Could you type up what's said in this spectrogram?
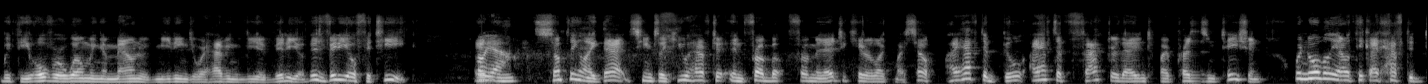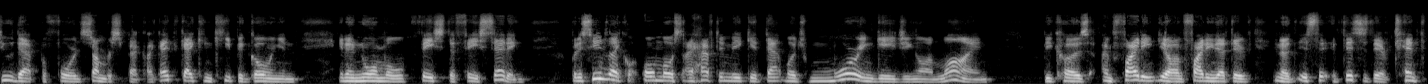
with the overwhelming amount of meetings we're having via video. There's video fatigue Oh yeah. something like that seems like you have to, and from from an educator like myself, I have to build, I have to factor that into my presentation. Where normally I don't think I'd have to do that before in some respect. Like I think I can keep it going in in a normal face to face setting, but it seems like almost I have to make it that much more engaging online because I'm fighting. You know, I'm fighting that they've, you know, if this is their tenth,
